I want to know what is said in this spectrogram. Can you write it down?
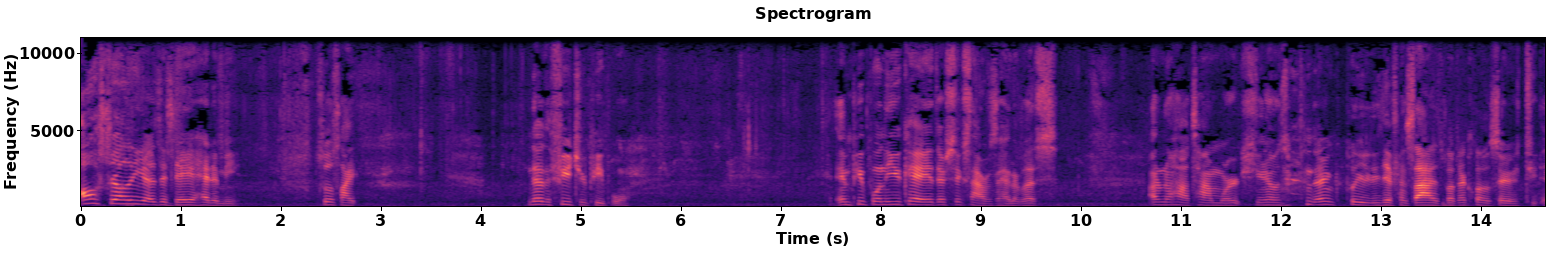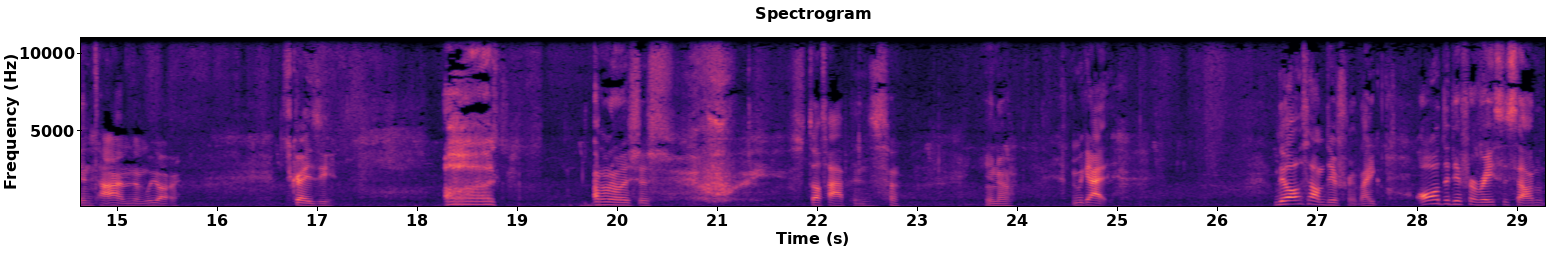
Australia is a day ahead of me. So it's like, they're the future people. And people in the UK, they're six hours ahead of us. I don't know how time works. You know, they're in completely different size, but they're closer to, in time than we are. It's crazy. Uh, I don't know. It's just stuff happens. you know, and we got. They all sound different. Like all the different races sound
